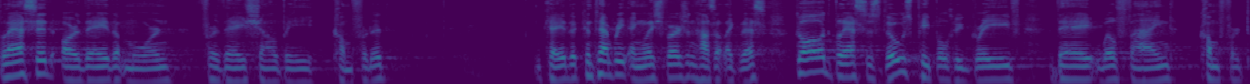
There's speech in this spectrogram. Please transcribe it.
Blessed are they that mourn, for they shall be comforted. Okay, the contemporary English version has it like this God blesses those people who grieve, they will find comfort.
